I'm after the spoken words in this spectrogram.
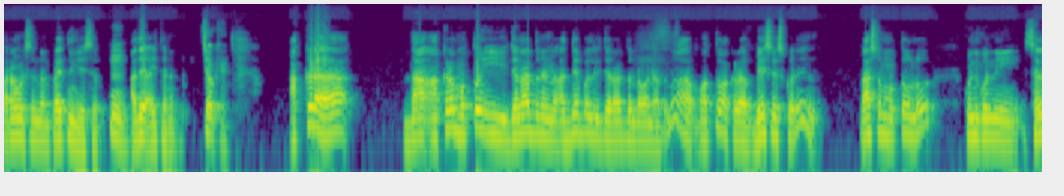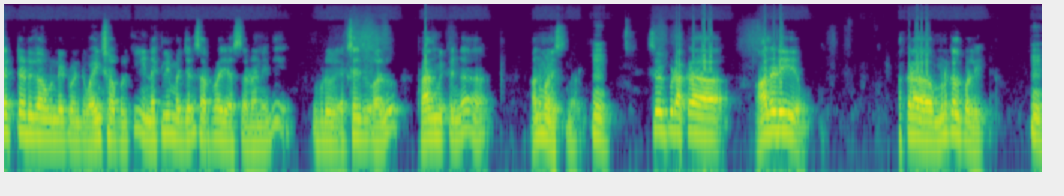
పరామర్శించడానికి ప్రయత్నం చేశారు. అదే ఐతా నగరం. ఓకే. అక్కడ దా అక్కడ మొత్తం ఈ జనార్దన్ అద్దేపల్లి జనార్దన్ రావు అనే అతను మొత్తం అక్కడ బేస్ వేసుకొని రాష్ట్రం మొత్తంలో కొన్ని కొన్ని సెలెక్టెడ్గా ఉండేటువంటి వైన్ షాపులకి ఈ నకిలీ మద్యాన్ని సరఫరా చేస్తాడు అనేది ఇప్పుడు ఎక్సైజ్ వాళ్ళు ప్రాథమికంగా అనుమానిస్తున్నారు Hmm. సో ఇప్పుడు అక్కడ ఆల్రెడీ అక్కడ మునకల్పల్లి Hmm.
